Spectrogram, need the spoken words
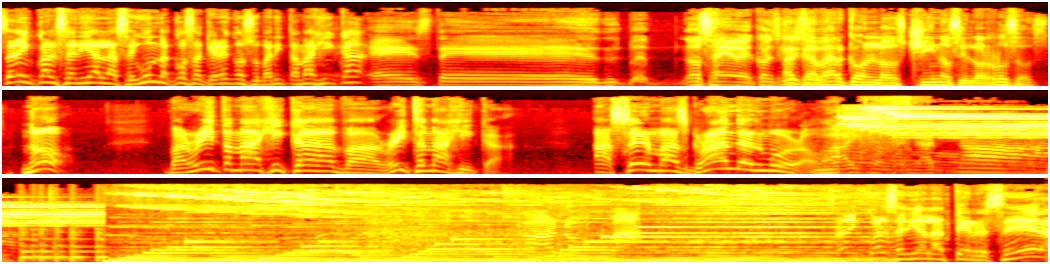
¿Saben cuál sería la segunda cosa que haría con su varita mágica? Este. No sé, Acabar con los chinos y los rusos. No. Varita mágica, varita mágica. Hacer más grande el muro. Ay, Ah, no. ¿Saben cuál sería la tercera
